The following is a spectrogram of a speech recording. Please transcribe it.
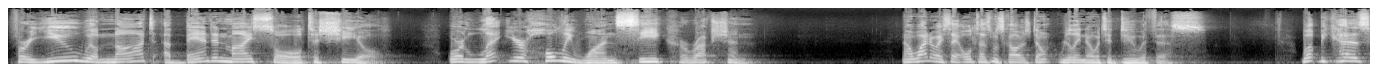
For you will not abandon my soul to Sheol, or let your Holy One see corruption. Now, why do I say Old Testament scholars don't really know what to do with this? Well, because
